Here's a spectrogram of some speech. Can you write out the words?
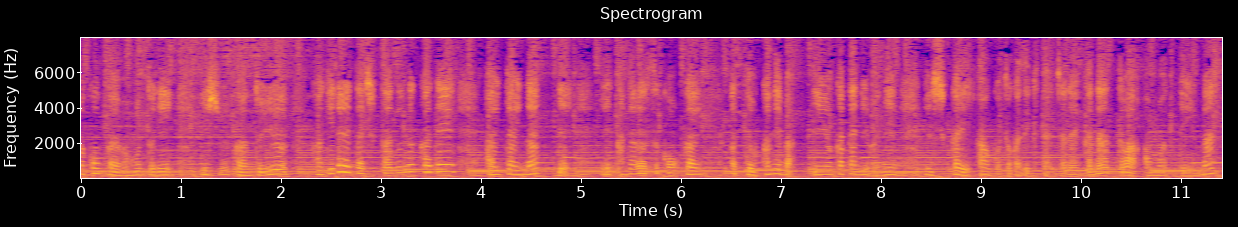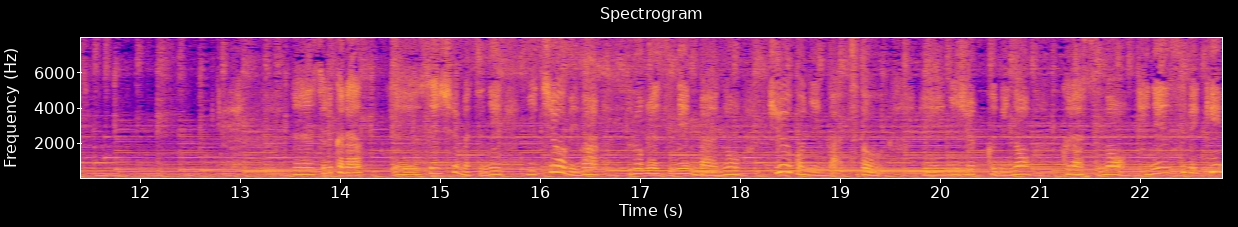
あ、今回は本当に2週間という限られた時間の中で会いたいなって、え必ず今回会っておかねばっていう方にはね、しっかり会うことができたんじゃないかなとは思っています。えー、それから、えー、先週末ね、日曜日はプロベースメンバーの15人が集う、え、20組のクラスの記念すべき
